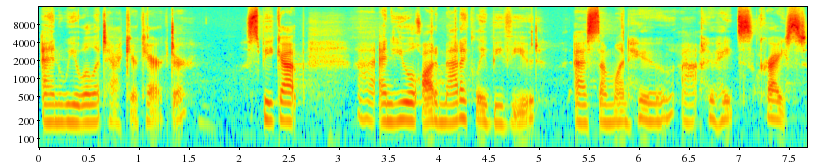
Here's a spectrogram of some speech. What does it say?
and we will attack your character. Speak up uh, and you will automatically be viewed as someone who, uh, who hates Christ,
